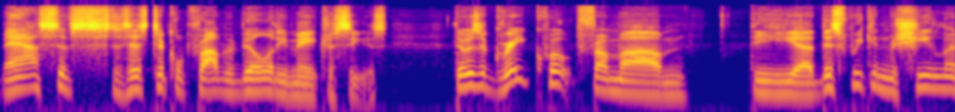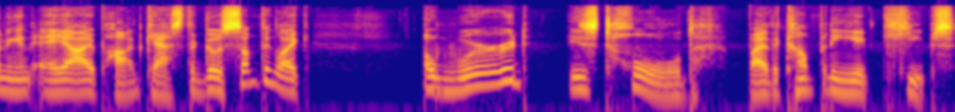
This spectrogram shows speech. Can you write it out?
massive statistical probability matrices. There was a great quote from um, the uh, This Week in Machine Learning and AI podcast that goes something like, a word is told by the company it keeps,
